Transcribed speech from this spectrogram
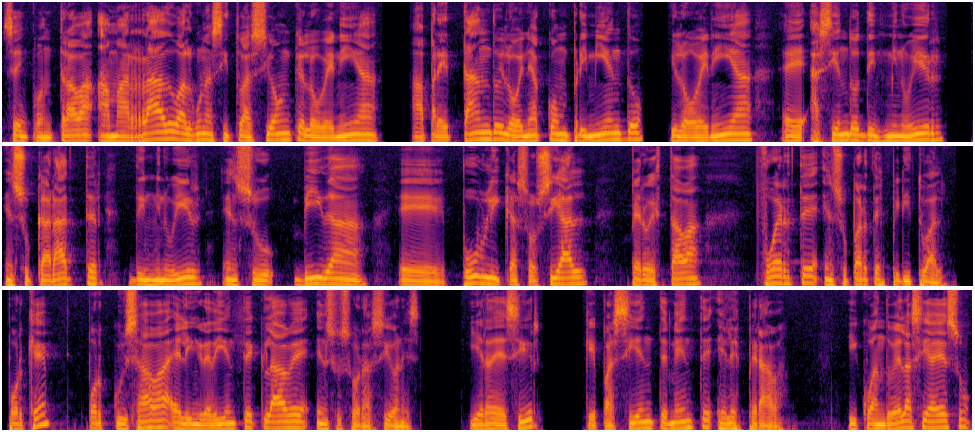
se encontraba amarrado a alguna situación que lo venía apretando y lo venía comprimiendo y lo venía eh, haciendo disminuir en su carácter, disminuir en su vida eh, pública, social, pero estaba fuerte en su parte espiritual. ¿Por qué? Porque usaba el ingrediente clave en sus oraciones, y era decir que pacientemente él esperaba. Y cuando él hacía eso,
